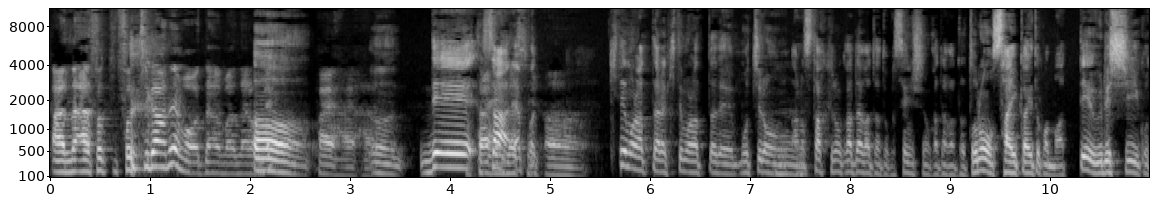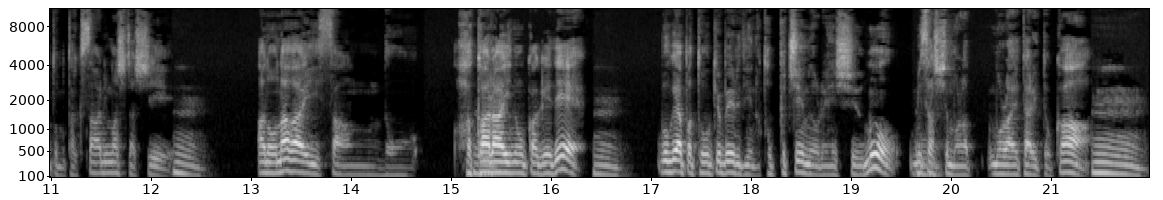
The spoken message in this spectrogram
あなそ、そっち側ね、もう、だまあ、なるほどね。うはいはいはい。ん。うん。で、さあ、やっぱ、うん来てもらったら来てもらったで、もちろん、うんあの、スタッフの方々とか選手の方々との再会とかもあって、嬉しいこともたくさんありましたし、うん。あの、永井さんの計らいのおかげで、うん。僕やっぱ東京ベルディのトップチームの練習も見させてもら,、もらえたりとか、うん。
